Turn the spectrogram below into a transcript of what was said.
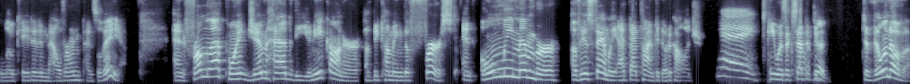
located in Malvern, Pennsylvania. And from that point, Jim had the unique honor of becoming the first and only member of his family at that time to go to college. Yay. He was accepted to, to Villanova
